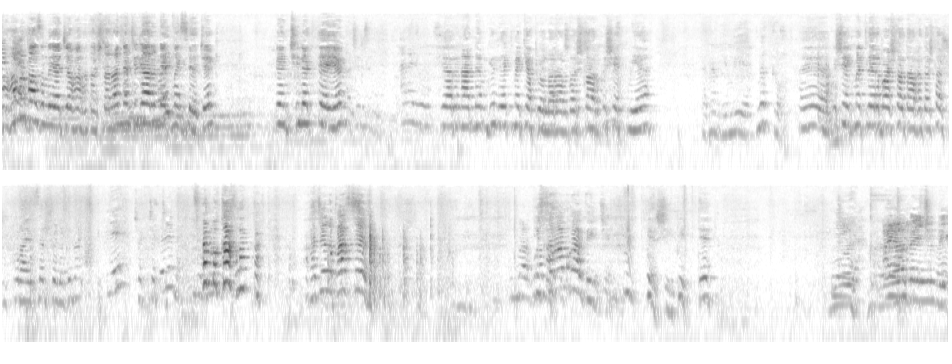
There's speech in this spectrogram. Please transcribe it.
Hamur hazırlayacak arkadaşlar. Annem yarın ekmek gidecek. Ben çilekteyim. Yarın annem gül ekmek yapıyorlar arkadaşlar. Kış ekmeği. Hemen yemeği ekmek yok. Ee, kış ekmekleri başladı arkadaşlar. Şu burayı ser şöyle bir de. Ne? Çek çek çek. Sen bu kalk lan kalk. Hacılı kalk sen. Biz sana mı kaldı ince? Her şey bitti. ayağımda çıkmıyor.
